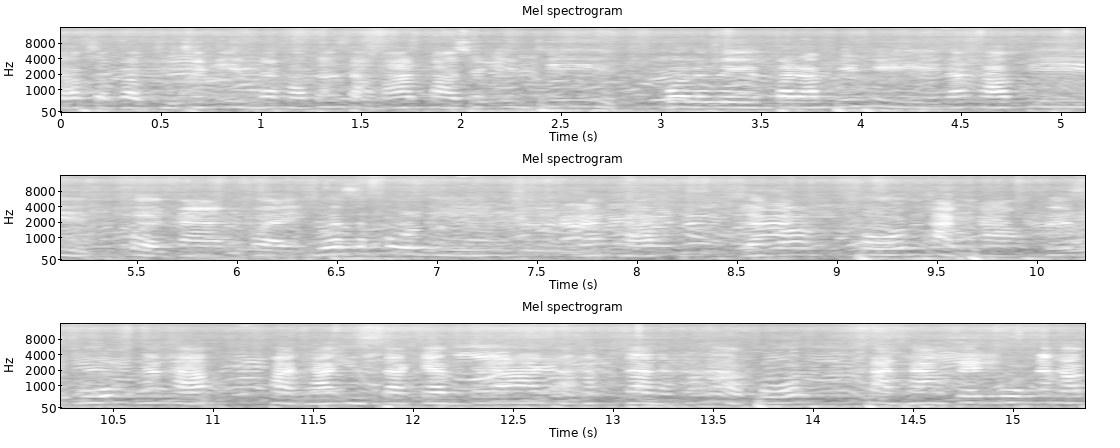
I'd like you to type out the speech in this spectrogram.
ครับสำหรับจุดเช็คอินนะครับท่านสามารถมาเช็คอินที่บริเวณประรำพิธีนะครับที่เปิดงานไปเมื่อสักครู่นี้นะครับ แล้วก็โพสผ่านทาง Facebook นะครับผ่านทางอินสตาแกรมก็ได้ค่ะถ้าถ้าหากโพสผ่านทาง Facebook นะครับ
